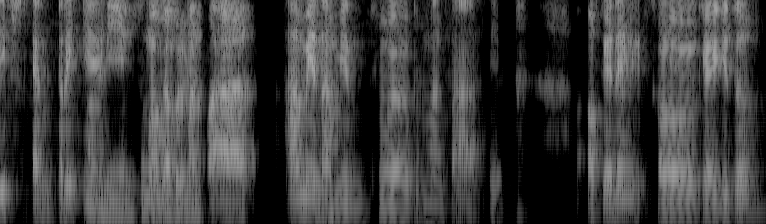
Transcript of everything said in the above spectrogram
tips and triknya. Amin. Semoga Selamat. bermanfaat. Amin amin, semoga bermanfaat. Oke. Oke deh, kalau kayak gitu,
